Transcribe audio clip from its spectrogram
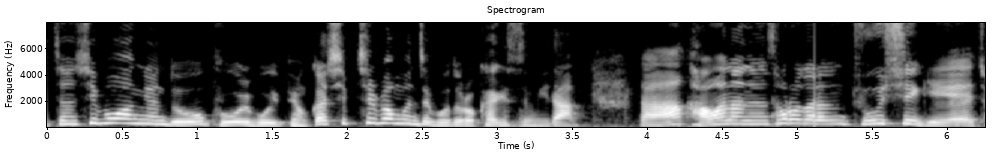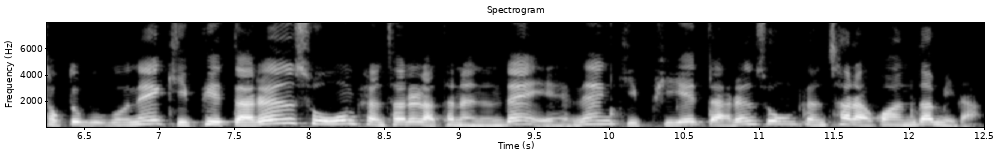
2015학년도 9월 모의평가 17번 문제 보도록 하겠습니다. 자, 가완하는 서로 다른 두 시기의 적도 부근의 깊이에 따른 소음 편차를 나타내는데 얘는 깊이에 따른 소음 편차라고 한답니다.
